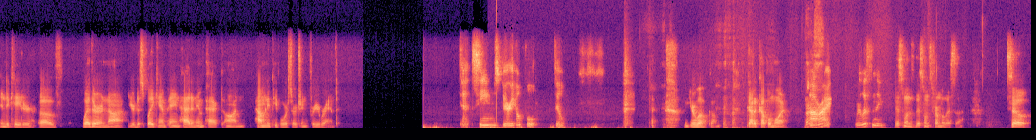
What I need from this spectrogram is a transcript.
indicator of whether or not your display campaign had an impact on how many people were searching for your brand. That seems very helpful, Phil. You're welcome. Got a couple more. Nice. All right, we're listening. This one's this one's from Melissa. So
